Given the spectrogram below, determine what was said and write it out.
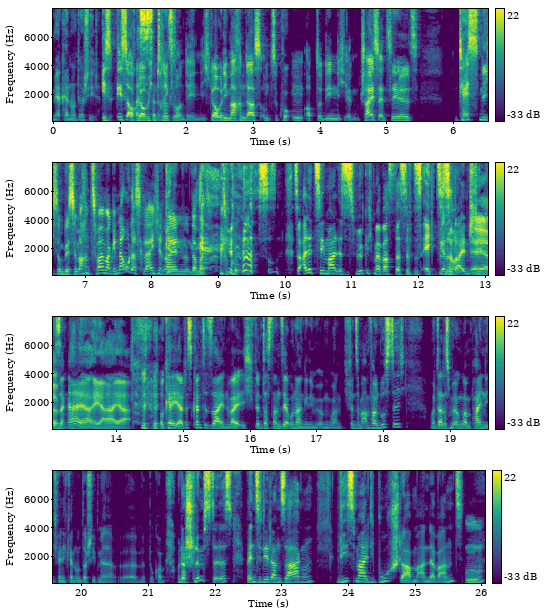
Mehr kein Unterschied. Ist, ist auch, glaube ich, ein Trick so von denen. Ich glaube, die machen das, um zu gucken, ob du denen nicht irgendeinen Scheiß erzählst. Testen nicht so ein bisschen, machen zweimal genau das gleiche rein und dann mal zu gucken. so alle zehnmal ist es wirklich mal was, dass was echtes genau. reinsteht ja, ja. und sagen, ah ja, ja, ja. Okay, ja, das könnte sein, weil ich finde das dann sehr unangenehm irgendwann. Ich finde es am Anfang lustig und dann ist mir irgendwann peinlich, wenn ich keinen Unterschied mehr äh, mitbekomme. Und das Schlimmste ist, wenn sie dir dann sagen, lies mal die Buchstaben an der Wand mhm.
